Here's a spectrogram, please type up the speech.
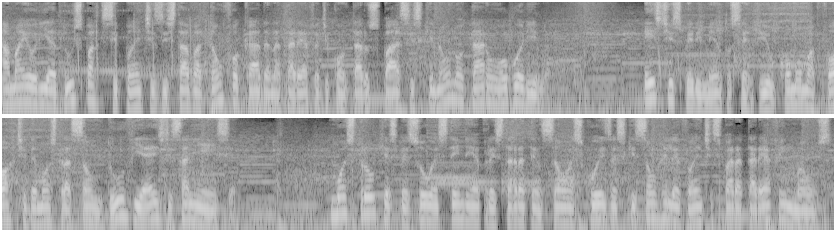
a maioria dos participantes estava tão focada na tarefa de contar os passes que não notaram o gorila. Este experimento serviu como uma forte demonstração do viés de saliência. Mostrou que as pessoas tendem a prestar atenção às coisas que são relevantes para a tarefa em mãos,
